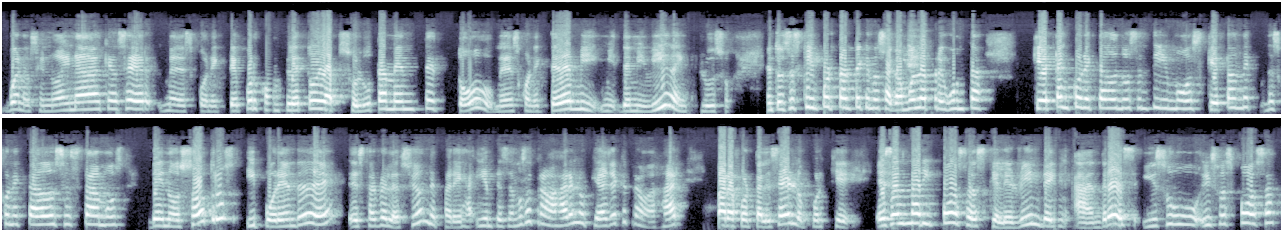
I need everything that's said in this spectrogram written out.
bueno, si no hay nada que hacer, me desconecté por completo de absolutamente todo, me desconecté de mi, de mi vida incluso. Entonces, qué importante que nos hagamos la pregunta, ¿qué tan conectados nos sentimos? ¿Qué tan desconectados estamos de nosotros y por ende de esta relación de pareja? Y empecemos a trabajar en lo que haya que trabajar para fortalecerlo, porque esas mariposas que le rinden a Andrés y su, y su esposa,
